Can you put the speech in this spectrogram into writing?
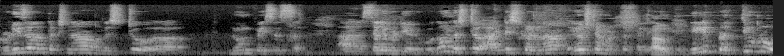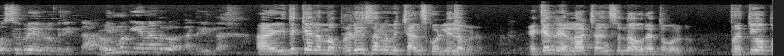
ಪ್ರೊಡ್ಯೂಸರ್ ಅಂದ ತಕ್ಷಣ ಒಂದಷ್ಟು ನೋನ್ ಫೇಸಸ್ ಸೆಲೆಬ್ರಿಟಿ ಆಗಿರ್ಬೋದು ಒಂದಷ್ಟು ಆರ್ಟಿಸ್ಟ್ ಗಳನ್ನ ಯೋಚನೆ ಮಾಡ್ತಾರೆ ಇಲ್ಲಿ ಪ್ರತಿಯೊಬ್ರು ಹೊಸಬ್ರೇ ಇರೋದ್ರಿಂದ ನಿಮಗೆ ಏನಾದರೂ ಅದರಿಂದ? ಇದಕ್ಕೆ ನಮ್ಮ ಪ್ರೊಡ್ಯೂಸರ್ ನಮಗೆ ಚಾನ್ಸ್ ಕೊಡಲಿಲ್ಲ ಮೇಡಮ್ ಯಾಕೆಂದರೆ ಎಲ್ಲ ಚಾನ್ಸನ್ನು ಅವರೇ ತೊಗೊಂಡ್ರು. ಪ್ರತಿಯೊಬ್ಬ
